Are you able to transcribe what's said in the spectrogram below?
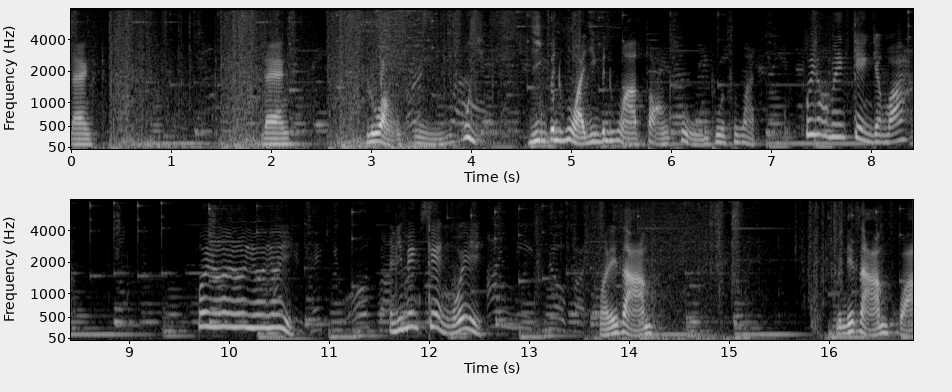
แดง แดงล่วงโอ้โหอุ้ยยิงเป็นหัวยิงเป็นหัวสองศูนย์ภูลสวัสดิ์เฮ้ยทำไมเก่งจังวะเฮ้ยเฮ้ยเฮ้ยเฮ้ยเฮ้ยอันนี้แม่งเก่งเว้ยหัวที่สามวินที่สามขวา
